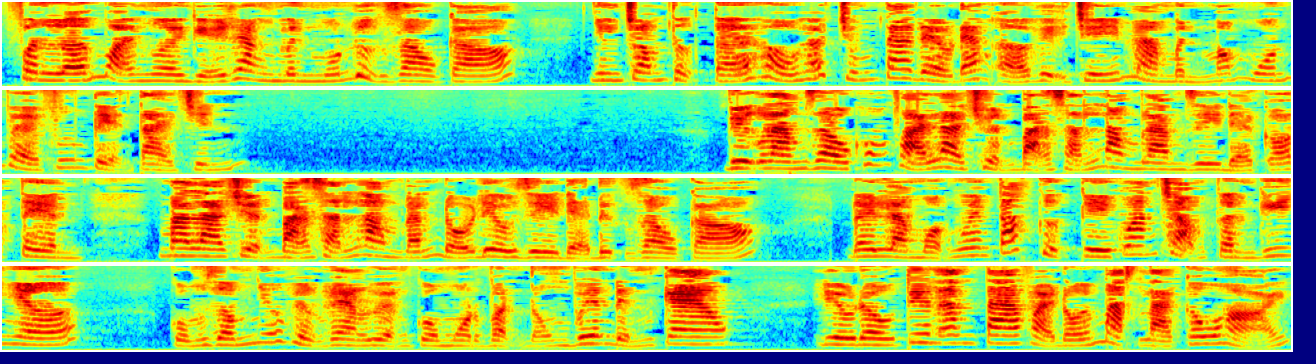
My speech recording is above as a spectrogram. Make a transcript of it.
Phần lớn mọi người nghĩ rằng mình muốn được giàu có, nhưng trong thực tế hầu hết chúng ta đều đang ở vị trí mà mình mong muốn về phương tiện tài chính. Việc làm giàu không phải là chuyện bạn sẵn lòng làm gì để có tiền, mà là chuyện bạn sẵn lòng đánh đổi điều gì để được giàu có. Đây là một nguyên tắc cực kỳ quan trọng cần ghi nhớ. Cũng giống như việc rèn luyện của một vận động viên đỉnh cao, điều đầu tiên anh ta phải đối mặt là câu hỏi,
